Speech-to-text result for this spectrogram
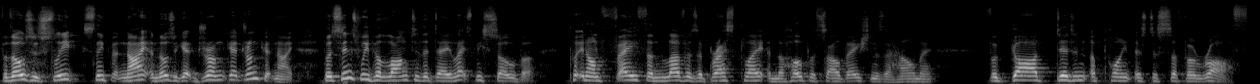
For those who sleep, sleep at night, and those who get drunk, get drunk at night. But since we belong to the day, let's be sober, putting on faith and love as a breastplate and the hope of salvation as a helmet. For God didn't appoint us to suffer wrath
